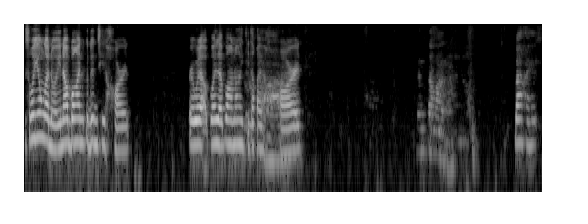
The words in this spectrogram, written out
Gusto ko yung ano, inabangan ko dun si Heart. Pero wala, wala pa akong nakikita kay Heart. Bakit?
